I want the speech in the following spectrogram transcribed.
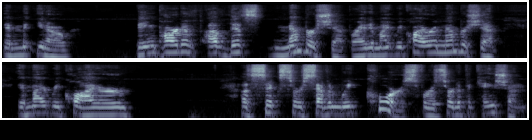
and you know being part of of this membership right? It might require a membership. It might require a six or seven week course for a certification,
